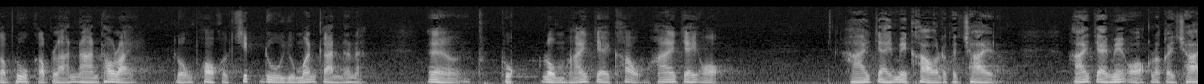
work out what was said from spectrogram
กับลูกกับหลานนานเท่าไหร่ หลวงพ่อก็คิดดูอยู่เหมือนกันนั่นแหะทุกลมหายใจเข้า หายใจออก หายใจไม่เข้าแล้วก็ใช่ละหายใจไม่ออกแล้วก็ใช่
